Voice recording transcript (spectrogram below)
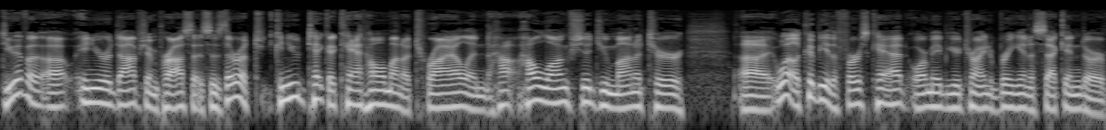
Do you have a uh, in your adoption process? Is there a can you take a cat home on a trial, and how how long should you monitor? Uh, well, it could be the first cat, or maybe you're trying to bring in a second, or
